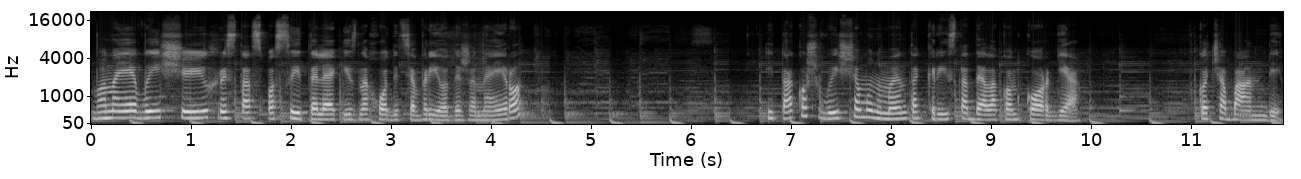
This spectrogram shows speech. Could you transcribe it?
Вона є вищою Христа Спасителя, який знаходиться в Ріо де Жанейро. І також вища монумента Кріста Дела Конкордія в Кочабамбі.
